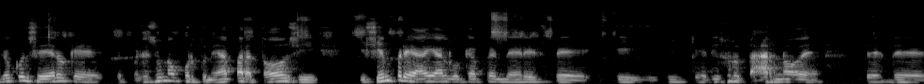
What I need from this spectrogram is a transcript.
yo considero que, que, pues es una oportunidad para todos y, y siempre hay algo que aprender este, y, que disfrutar ¿no? de, de, de,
